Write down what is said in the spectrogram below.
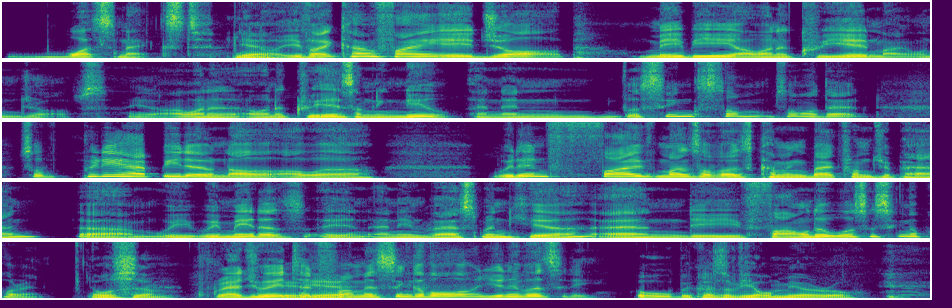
what's next? You know, if I can't find a job, maybe I want to create my own jobs. You know, I want to I want to create something new, and then we're seeing some some of that. So pretty happy that now our within five months of us coming back from Japan, um, we we made us an, an investment here, and the founder was a Singaporean, Awesome. graduated Yeah, yeah. from a Singapore university. All because of your mural.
